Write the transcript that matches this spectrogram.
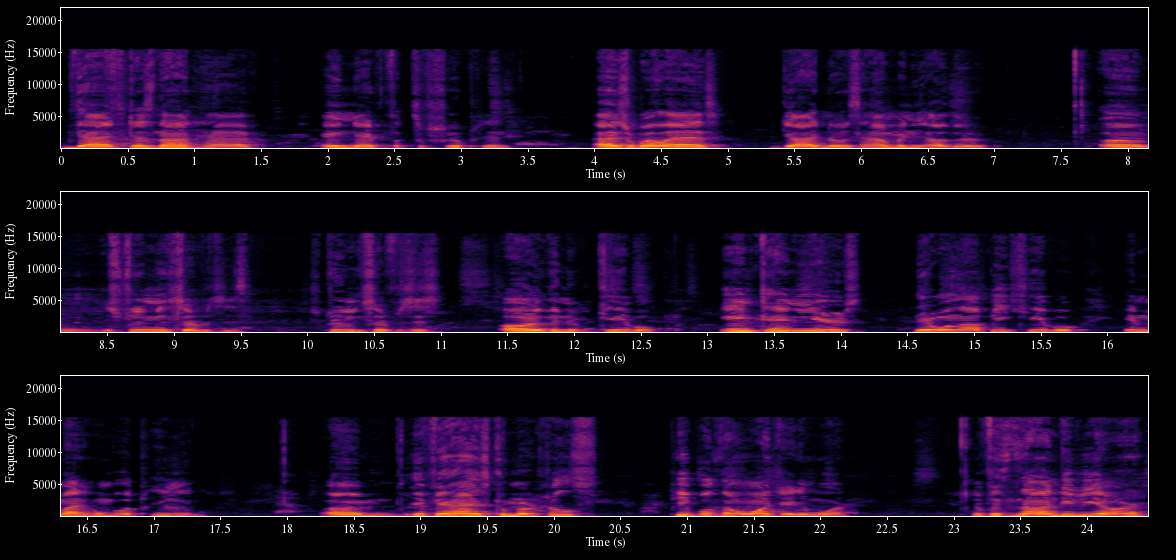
that does not have a Netflix subscription, as well as God knows how many other um, streaming services. Streaming services are the new cable. In 10 years, there will not be cable, in my humble opinion. Um, if it has commercials, people don't watch it anymore. If it's not on DVR,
